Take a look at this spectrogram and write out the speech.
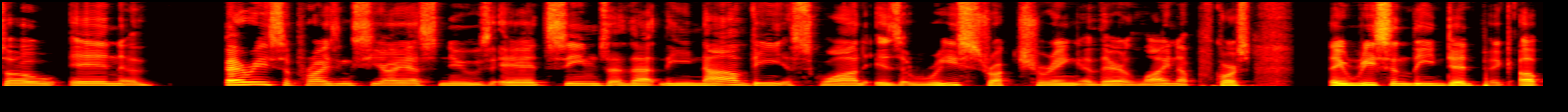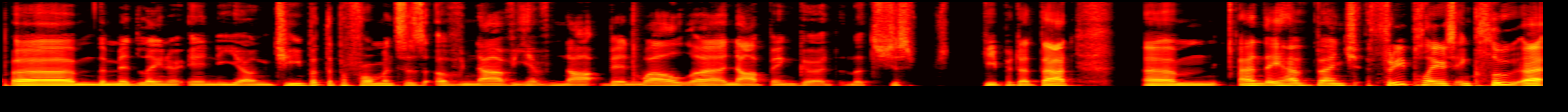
So, in very surprising CIS news, it seems that the Navi squad is restructuring their lineup. Of course, they recently did pick up um, the mid laner in Young G, but the performances of Navi have not been, well, uh, not been good. Let's just keep it at that. Um, and they have benched three players, include uh,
